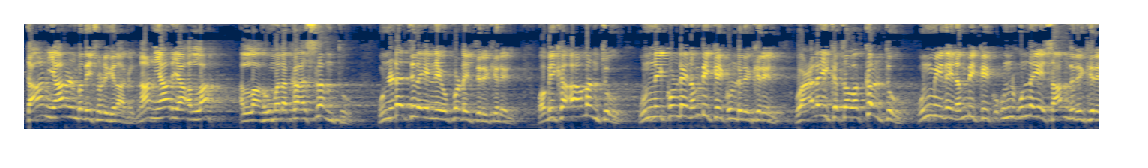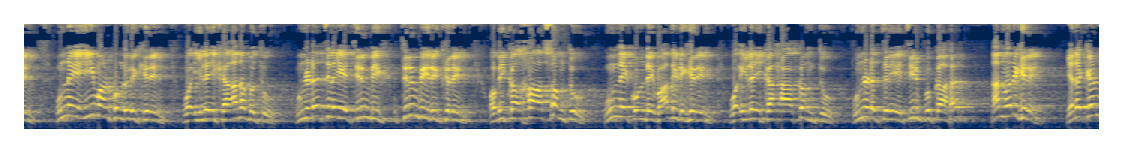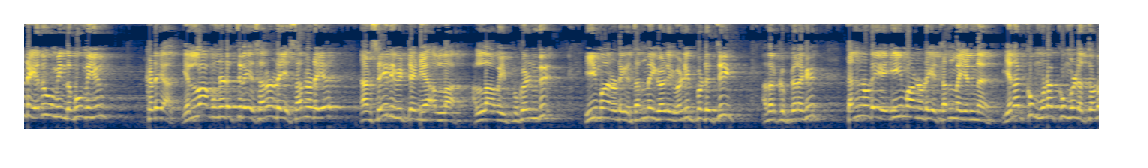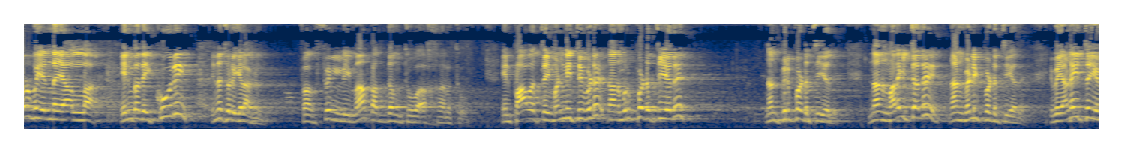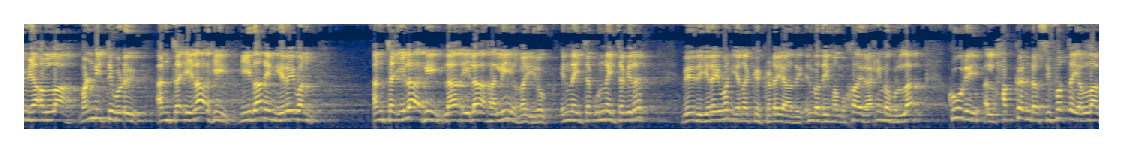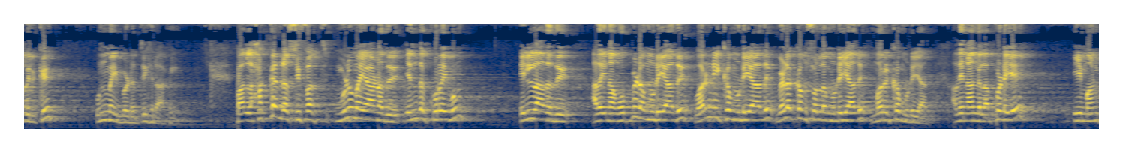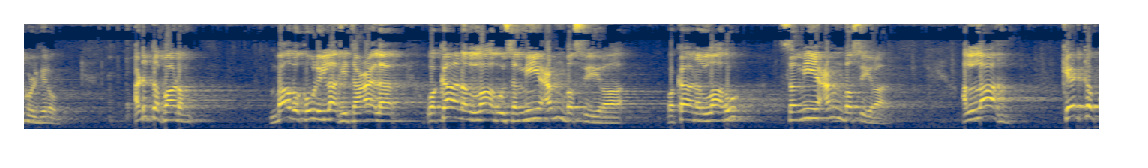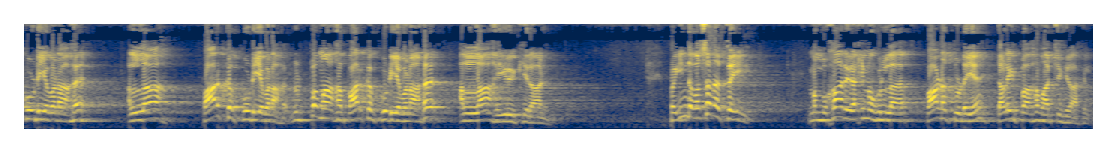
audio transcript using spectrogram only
தான் யார் என்பதை சொல்கிறார்கள் நான் யார் யா அல்லாஹ்? அல்லாஹு மலக்க அஸ்லம்து. உன்னிடத்திலே என்னை ஒப்படைத்திருக்கிறேன். ஒபிக ஆமன்து. உன்னை கொண்டே நம்பிக்கை கொண்டிருக்கிறேன். வளைக்க தவக்கல்து. உன் மீதே நம்பிக்கை உன் உன்னையை சார்ந்திருக்கிறேன். உன்னையே ஈமான் கொண்டிருக்கிறேன். வ இலைக அனபுது. உன்னிடத்திலேயே திரும்பி திரும்பி இருக்கிறேன். ஒபிக ஹாசம்து. உன்னை கொண்டே வாதிடுகிறேன். வ இலைக ஹாக்கம்து. உன்னிடத்திலேயே தீர்ப்புக்காக நான் வருகிறேன். எனக்கென்று எதுவும் இந்த பூமியில் கிடையாது. எல்லாம் உன்னிடத்திலே சரணடைய சரணடைய நான் செய்து விட்டேன் யா அல்லாஹ். அல்லாவை புகழ்ந்து ஈமானுடைய தன்மைகளை வெளிப்படுத்தி அதற்கு பிறகு தன்னுடைய ஈமானுடைய தன்மை என்ன? எனக்கும் உனக்கும் உள்ள தொடர்பு என்ன யா அல்லாஹ்? என்பதை கூறி என்ன சொல்கிறார்கள்? என் பாவத்தை மன்னித்து விடு நான் முற்படுத்தியது நான் பிற்படுத்தியது. நான் மறைத்தது நான் வெளிப்படுத்தியது. இவை அனைத்தையும் யா அல்லாஹ் மன்னித்து விடு. அந்த இலாஹி நீதான் என் இறைவன். அந்த இலாஹி லா இலாஹ் அலி கைருக். என்னை த- உன்னை தவிர வேறு இறைவன் எனக்கு கிடையாது என்பதை இமாம் முஹாய் ரஹிமகுல்லா கூறி அல் ஹக் என்ற சிஃபத்தை அல்லாவிற்கு உண்மைப்படுத்துகிறார்கள். பல் ஹக் என்ற சிஃபத் முழுமையானது எந்த குறைவும் இல்லாதது அதை நாம் ஒப்பிட முடியாது வர்ணிக்க முடியாது விளக்கம் சொல்ல முடியாது மறுக்க முடியாது அதை நாங்கள் அப்படியே ஈமான் கொள்கிறோம் அடுத்த பாடம் பாபு கௌலில்லாஹி தஆலா وكان الله سميعا بصيرا وكان الله سميعا بصيرا அல்லாஹ் கேட்கக்கூடியவனாக அல்லாஹ் பார்க்கக்கூடியவனாக நுட்பமாக பார்க்கக்கூடியவனாக அல்லாஹ் இருக்கிறான் இப்ப இந்த வசனத்தை இமாம் புகாரி ரஹிமகுல்லா பாடத்துடைய தலைப்பாக மாற்றுகிறார்கள்.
